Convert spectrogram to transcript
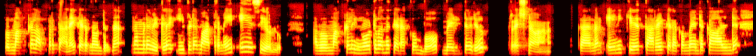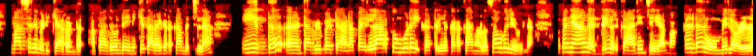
അപ്പൊ മക്കൾ അപ്പുറത്താണേ കിടന്നുകൊണ്ടിരുന്നത് നമ്മുടെ വീട്ടിൽ ഇവിടെ മാത്രമേ എ സി ഉള്ളൂ. അപ്പോൾ മക്കൾ ഇങ്ങോട്ട് വന്ന് കിടക്കുമ്പോൾ ബെഡ് ഒരു പ്രശ്നമാണ്. കാരണം എനിക്ക് തറയിൽ കിടക്കുമ്പോൾ എന്റെ കാലിന്റെ മസിൽ പിടിക്കാറുണ്ട്. അപ്പൊ അതുകൊണ്ട് എനിക്ക് തറയിൽ കിടക്കാൻ പറ്റില്ല. ഈ ഇത് ഡബിൾ ബെഡാണ് അപ്പൊ എല്ലാവർക്കും കൂടെ ഈ കട്ടിലിൽ കിടക്കാനുള്ള സൗകര്യമില്ല അപ്പൊ ഞാൻ കരുതി ഒരു കാര്യം ചെയ്യാം. മക്കളുടെ റൂമിലുള്ള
